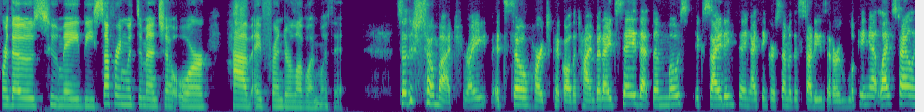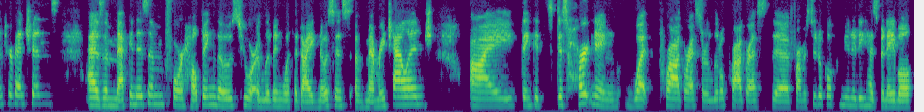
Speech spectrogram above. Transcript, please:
for those who may be suffering with dementia or have a friend or loved one with it? So there's so much, right? It's so hard to pick all the time. But I'd say that the most exciting thing, I think, are some of the studies that are looking at lifestyle interventions as a mechanism for helping those who are living with a diagnosis of memory challenge. I think it's disheartening what progress or little progress the pharmaceutical community has been able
